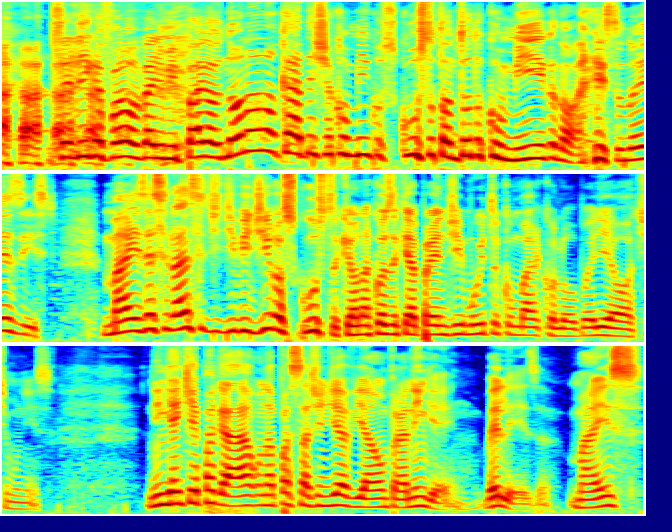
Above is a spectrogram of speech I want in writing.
Você liga e fala, "Ô, velho, me paga. Não, não, não, cara, deixa comigo, os custos estão todos comigo. Não, isso não existe. Mas esse lance de dividir os custos, que é uma coisa que aprendi muito com o Marco Lobo, ele é ótimo nisso. Ninguém quer pagar uma passagem de avião para ninguém, beleza. Mas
